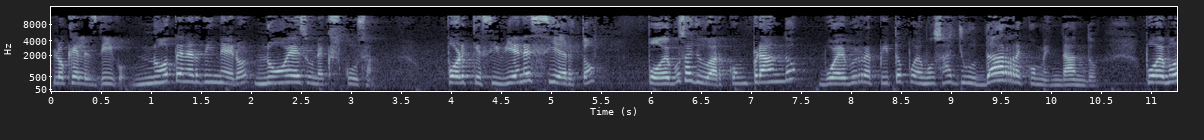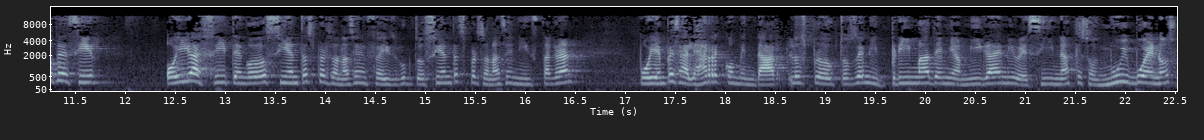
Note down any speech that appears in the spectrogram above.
Lo que les digo, no tener dinero no es una excusa, porque si bien es cierto, podemos ayudar comprando, vuelvo y repito, podemos ayudar recomendando. Podemos decir, oiga, sí, tengo 200 personas en Facebook, 200 personas en Instagram, voy a empezarles a recomendar los productos de mi prima, de mi amiga, de mi vecina, que son muy buenos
